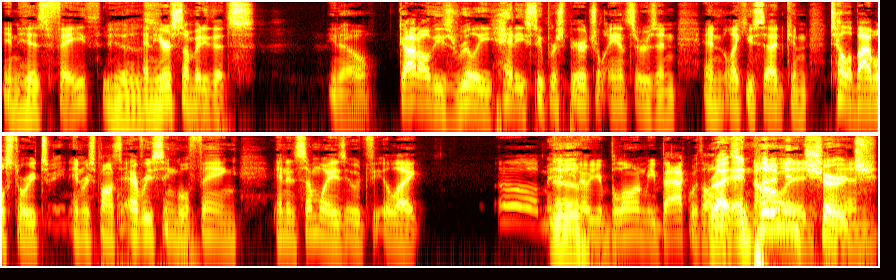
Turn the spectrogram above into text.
in his faith yes. and here's somebody that's you know got all these really heady super spiritual answers and and like you said can tell a bible story in response to every single thing and in some ways it would feel like oh man you know you're blowing me back with all right this and put him in church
